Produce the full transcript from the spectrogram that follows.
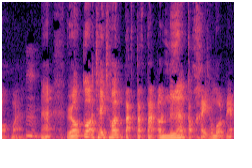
ออกมานะฮะเราก็ใช้ช้อนตักตักตักเอาเนื้อกับไข่ทั้งหมดเนี่ย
